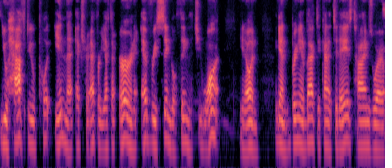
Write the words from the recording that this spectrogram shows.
you have to put in that extra effort. You have to earn every single thing that you want, you know. And again, bringing it back to kind of today's times where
